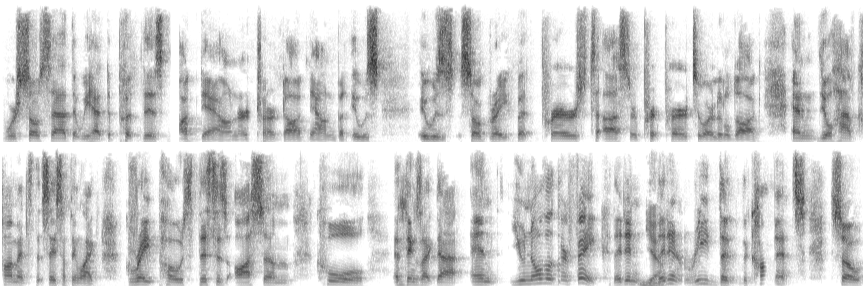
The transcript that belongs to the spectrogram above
we're so sad that we had to put this dog down or turn our dog down but it was it was so great. But prayers to us or pr- prayer to our little dog. And you'll have comments that say something like great post this is awesome cool and things like that. And you know that they're fake. They didn't yeah. they didn't read the, the comments. So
